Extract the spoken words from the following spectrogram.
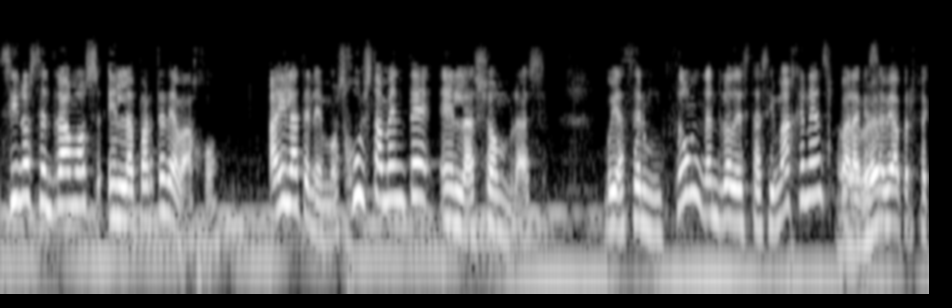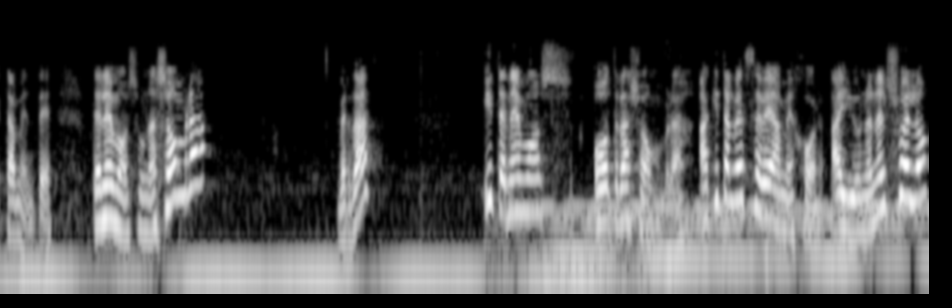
si nos centramos en la parte de abajo. Ahí la tenemos, justamente en las sombras. Voy a hacer un zoom dentro de estas imágenes A para ver, que se vea perfectamente. Tenemos una sombra, ¿verdad? Y tenemos otra sombra. Aquí tal vez se vea mejor. Hay una en el suelo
